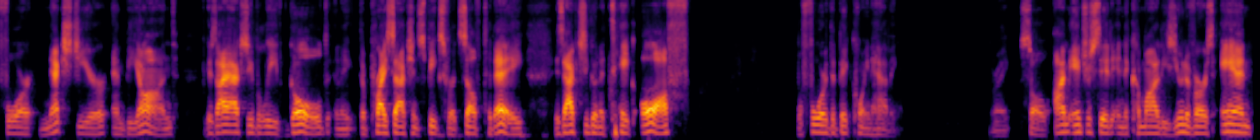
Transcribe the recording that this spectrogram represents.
for next year and beyond, because I actually believe gold, and the price action speaks for itself today, is actually going to take off before the Bitcoin halving. Right. So I'm interested in the commodities universe. And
